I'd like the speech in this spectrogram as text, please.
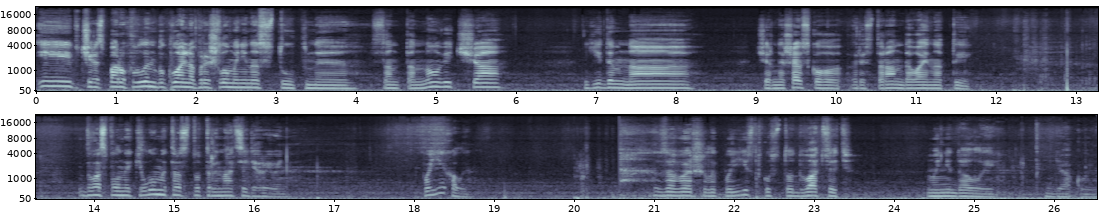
І через пару хвилин буквально прийшло мені наступне Сантановича. Їдемо на Чернишевського ресторан Давай на ти. 2,5 кілометра 113 гривень. Поїхали. Завершили поїздку 120 мені дали. Дякую.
